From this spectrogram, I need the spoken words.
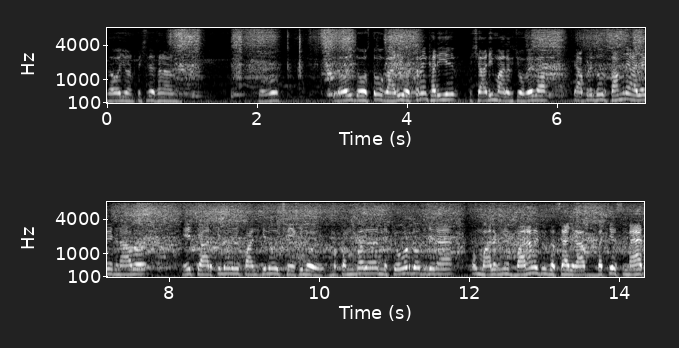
ਲਓ ਜੀ, ਹੁਣ ਪਿਛਲੇ ਥਣਾ ਨੂੰ। ਚੋਵੋ ਲਓ ਜੀ ਦੋਸਤੋ, ਗਾੜੀ ਉਸ ਤਰ੍ਹਾਂ ਹੀ ਖੜੀ ਹੈ, ਪਿਛਾੜੀ ਮਾਲਕ ਚੋਵੇਗਾ ਤੇ ਆਪਣੇ ਦੋਸਤ ਸਾਹਮਣੇ ਆ ਜਾਏਗਾ ਜਨਾਬ, ਇਹ 4 ਕਿਲੋ, ਇਹ 5 ਕਿਲੋ, ਇਹ 6 ਕਿਲੋ। ਹੈ ਮੁਕੰਮਲ ਨਿਚੋੜ ਦੁੱਧ ਜਿਹੜਾ ਹੈ, ਉਹ ਮਾਲਕ ਨੇ 12 ਲੀਟਰ ਦੱਸਿਆ ਜਨਾਬ, ਬੱਚੇ ਸਮੈਤ।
